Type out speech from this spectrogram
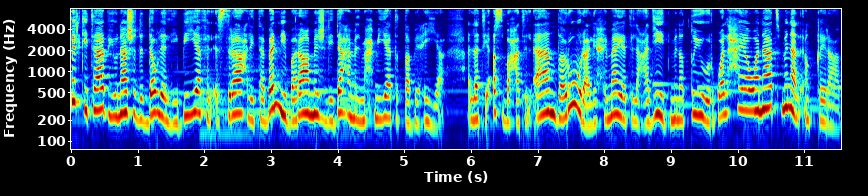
في الكتاب يناشد الدولة الليبية في الإسراع لتبني برامج لدعم المحميات الطبيعية التي أصبحت الآن ضرورة لحماية العديد من الطيور والحيوانات من الانقراض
